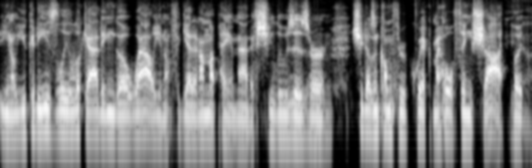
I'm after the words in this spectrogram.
you know, you could easily look at it and go, wow, you know, forget it. I'm not paying that. If she loses or mm-hmm. she doesn't come through quick, my whole thing's shot. But yeah.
